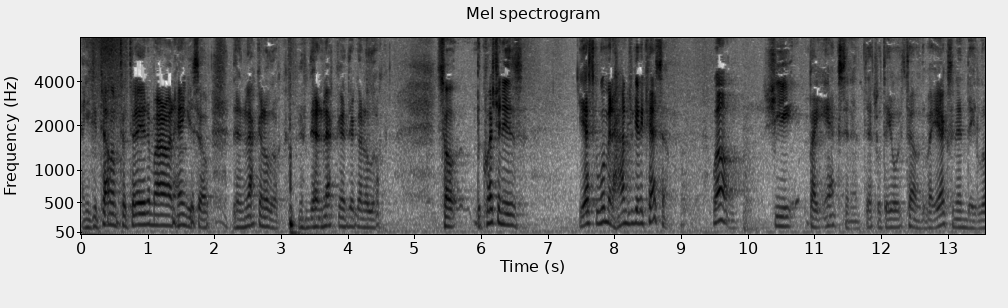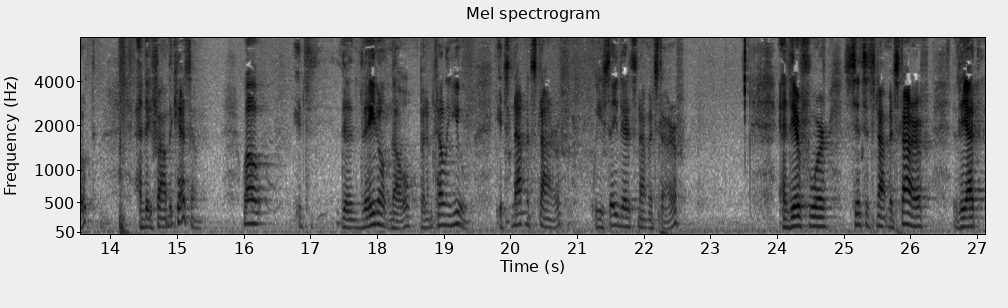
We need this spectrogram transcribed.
And you can tell them to today, tomorrow, and hang yourself. They're not going to look. They're not. They're going to look. So the question is, you ask a woman, how did you get a kesem? Well, she by accident. That's what they always tell them. By accident, they looked, and they found the kesem. Well, it's the, they don't know, but I'm telling you, it's not mitzdarif. We say that it's not mitzdarif, and therefore, since it's not mitzdarif, that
